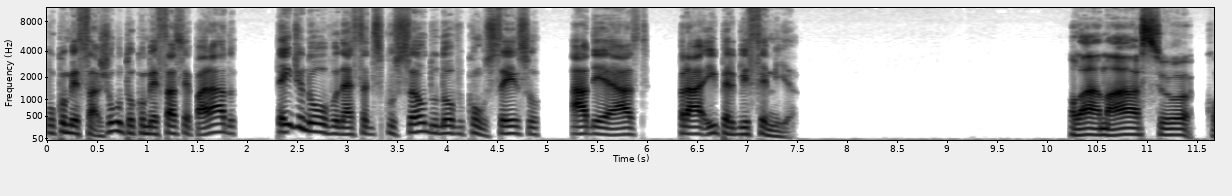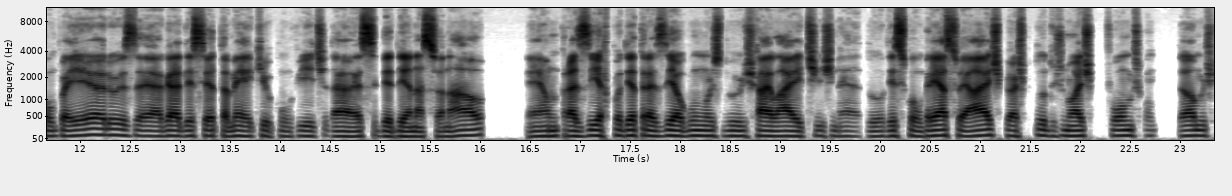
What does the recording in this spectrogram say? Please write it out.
ou começar junto ou começar separado. Tem de novo nessa discussão do novo consenso ADA e EASD para hiperglicemia. Olá, Márcio, companheiros. É, agradecer também aqui o convite da SDD Nacional. É um prazer poder trazer alguns dos highlights né, do, desse congresso EASP. Eu acho que todos nós que fomos, concordamos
